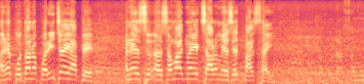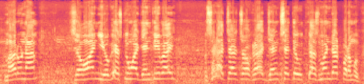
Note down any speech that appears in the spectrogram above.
અને પોતાનો પરિચય આપે અને સમાજમાં એક સારો મેસેજ પાસ થાય. મારું નામ ચૌહાણ યોગેશ કુમાર જયંતિભાઈ સાડા ચાર ચોકડા, જનક્ષેત્ર ઉત્કર્ષ મંડળ પ્રમુખ.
